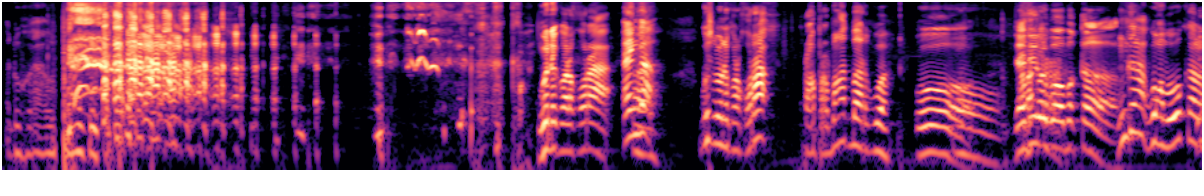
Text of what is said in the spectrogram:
Aduh, ah, lupa. gue naik kora-kora. Eh enggak. Gue sebelum naik kora-kora lapar banget bar gue. Oh. Jadi lu bawa bekal. Enggak, gua nggak bawa bekal.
